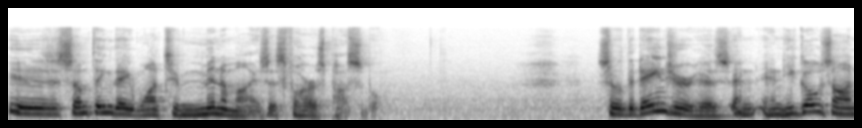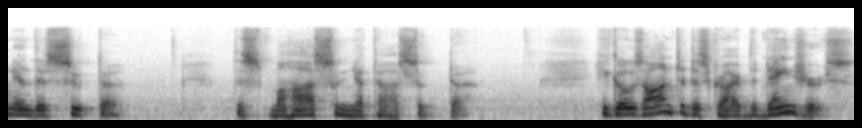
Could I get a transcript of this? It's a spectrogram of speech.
is something they want to minimize as far as possible. So the danger is, and, and he goes on in this sutta, this Mahasunyata Sutta, he goes on to describe the dangers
